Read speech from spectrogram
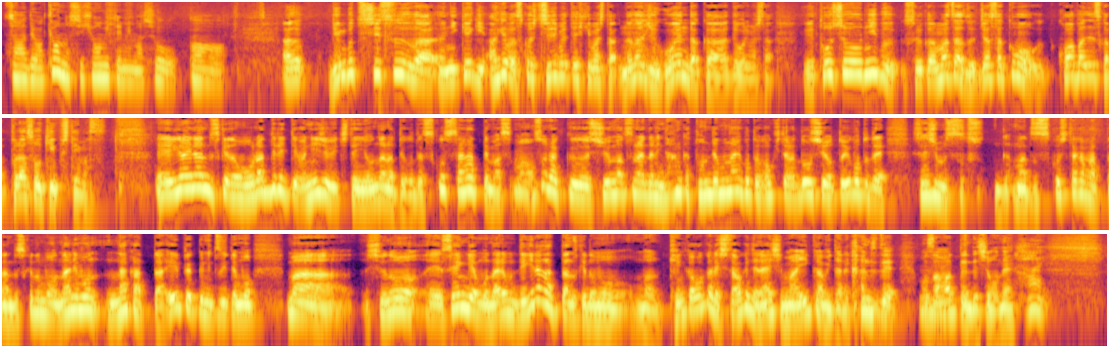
さあ、では今日の指標を見てみましょうか。あの、現物指数は日経金上げは少し縮めて引きました。75円高で終わりました。えー、東証2部、それからマザーズ、ジャスタックも小幅ですが、プラスをキープしています。えー、意外なんですけど、ボラティリティは21.47ということで少し下がってます。まあ、おそらく週末の間になんかとんでもないことが起きたらどうしようということで、先週もまず少し高かったんですけども、何もなかった。APEC についても、まあ、首脳、えー、宣言も誰もできなかったんですけども、まあ、喧嘩別れしたわけじゃないし、まあいいかみたいな感じで収まってんでしょうね。うん、はい。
